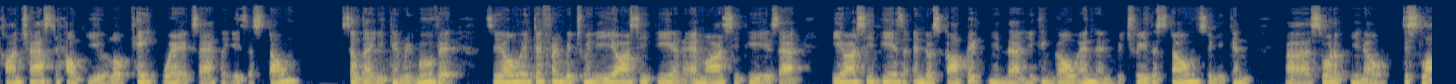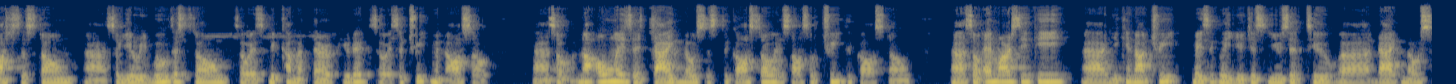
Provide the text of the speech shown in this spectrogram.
contrast to help you locate where exactly is the stone so that you can remove it so the only difference between ERCP and MRCP is that ERCP is endoscopic, in that you can go in and retrieve the stone, so you can uh, sort of you know dislodge the stone. Uh, so you remove the stone, so it's become a therapeutic. So it's a treatment also. Uh, so not only is it diagnosis the gallstone, it's also treat the gallstone. Uh, so MRCP uh, you cannot treat. Basically, you just use it to uh, diagnose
